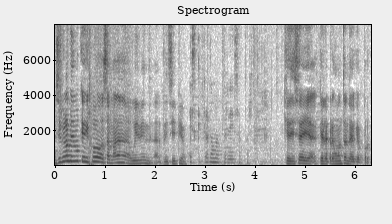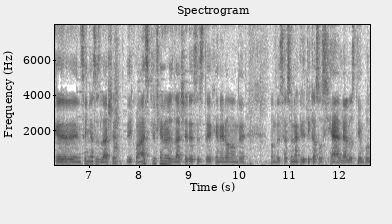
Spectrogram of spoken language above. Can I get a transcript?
Así que lo mismo que dijo Samara Weaving al principio, Es que creo que me perdí esa parte. Que dice que le preguntan de que por qué enseñas slasher y dijo, ah, es que el género slasher es este género donde donde se hace una crítica social a los tiempos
